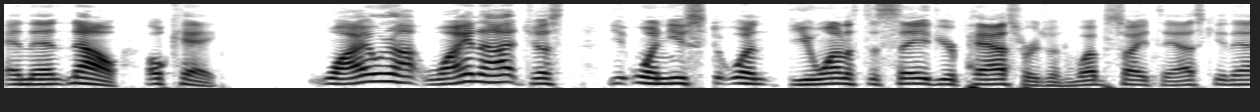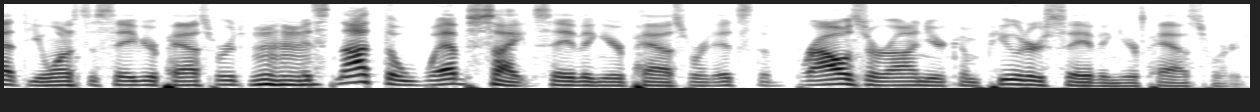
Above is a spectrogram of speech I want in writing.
And then now, okay, why not? Why not just when you st- when do you want us to save your passwords? When websites ask you that, do you want us to save your passwords? Mhm. It's not the website saving your password; it's the browser on your computer saving your password.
